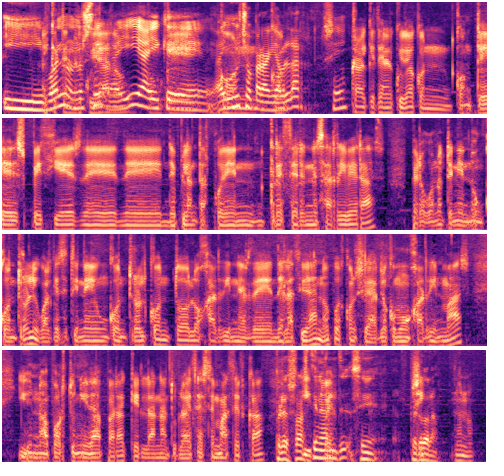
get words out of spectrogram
Y hay bueno, no sé, ahí hay que, que hay con, mucho para con, hablar. Sí. Claro, hay que tener cuidado con, con qué especies de, de, de, plantas pueden crecer en esas riberas, pero bueno, teniendo un control, igual que se tiene un control con todos los jardines de, de la ciudad, ¿no? Pues considerarlo como un jardín más y una oportunidad para que la naturaleza esté más cerca. Pero es fascinante, sí, perdona. Sí, no, no.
